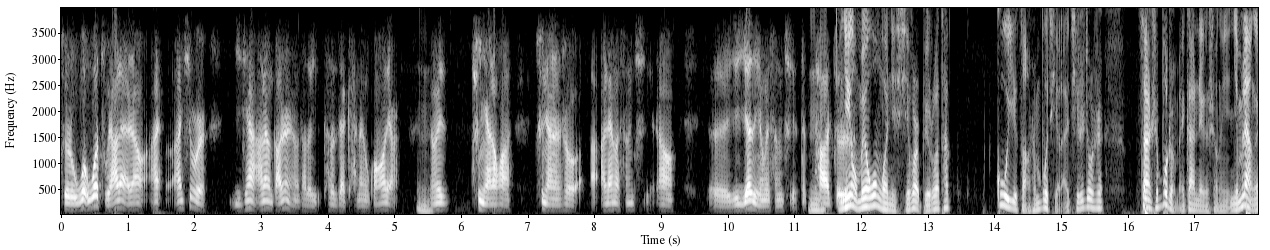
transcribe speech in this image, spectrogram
就是我我租下来，然后俺俺媳妇儿以前俺俩刚认识，她都她都在开那个广告店因为去年的话，去年的时候俺俺两个生气，然后呃也也是因为生气，她嗯她就是你有没有问过你媳妇儿？比如说她故意早晨不起来，其实就是暂时不准备干这个生意。你们两个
